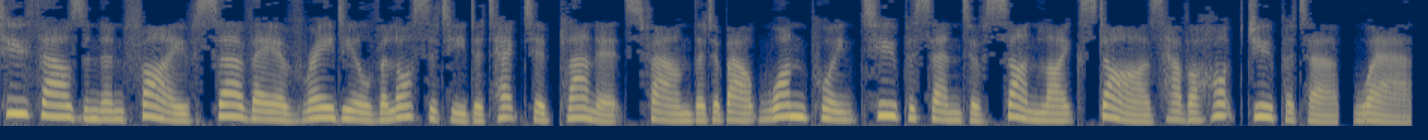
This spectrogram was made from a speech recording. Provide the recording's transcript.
2005 survey of radial velocity detected planets found that about 1.2% of Sun-like stars have a hot Jupiter, where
